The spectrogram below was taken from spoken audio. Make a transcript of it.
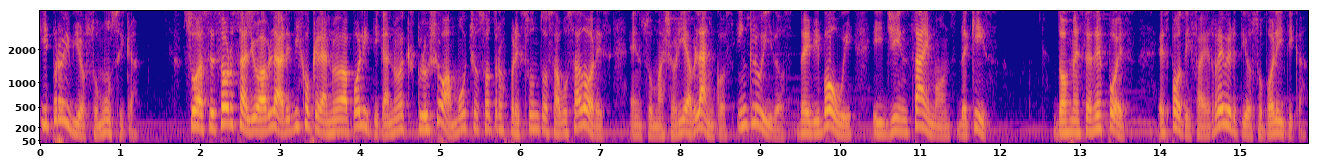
y prohibió su música. Su asesor salió a hablar y dijo que la nueva política no excluyó a muchos otros presuntos abusadores, en su mayoría blancos, incluidos David Bowie y Gene Simons de Kiss. Dos meses después, Spotify revirtió su política.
